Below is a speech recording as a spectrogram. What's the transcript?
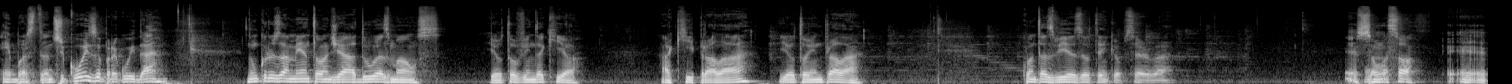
É bastante coisa para cuidar. Num cruzamento onde há duas mãos, eu tô vindo aqui, ó, aqui para lá e eu tô indo para lá. Quantas vias eu tenho que observar? É, são, Uma só. É,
